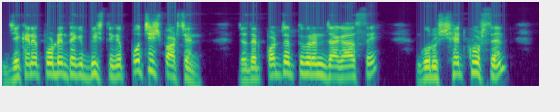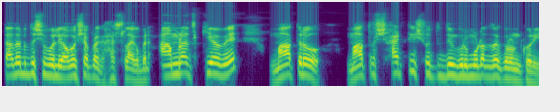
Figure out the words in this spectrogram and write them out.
যেখানে প্রোটিন থেকে বিশ থেকে পঁচিশ পার্সেন্ট যাদের পর্যাপ্ত পরিমাণ জায়গা আছে, গরু শেড করছেন, তাদের উদ্দেশ্যে বলি অবশ্যই আপনার ঘাস লাগবেন। আমরা কি হবে মাত্র মাত্র ষাট থেকে সত্তর দিন গরু মোটাতাকরণ করি।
